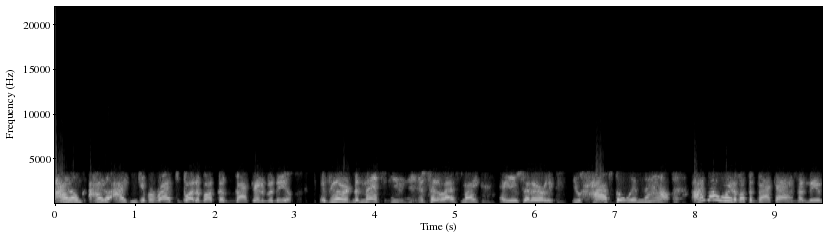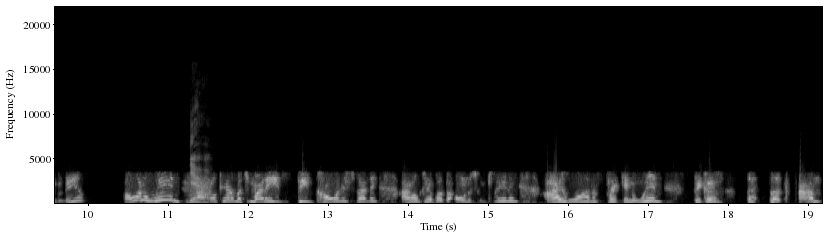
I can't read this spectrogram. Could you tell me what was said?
I don't, I don't, I can give a rat's butt about the back end of the deal. If you're the Mets, you, you just said it last night, and you said earlier, you have to win now. I'm not worried about the back half of the end of the deal. I want to win. Yeah. I don't care how much money Steve Cohen is spending. I don't care about the owners complaining. I want to freaking win because uh, look, I'm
